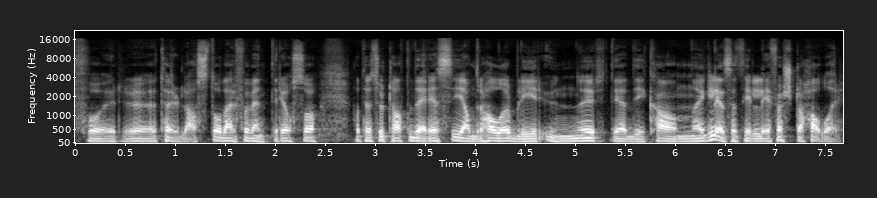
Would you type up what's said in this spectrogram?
for eh, tørrlast. og Derfor venter de også at resultatet deres i andre halvår blir under det de kan glede seg til i første halvår.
